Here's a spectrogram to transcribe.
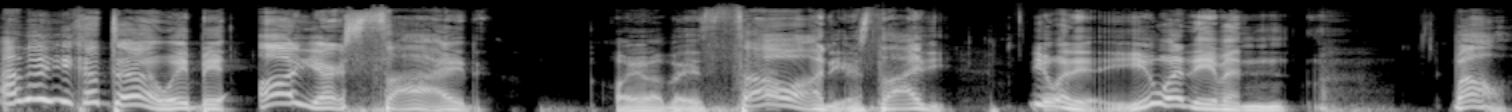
and then you could do it. We'd be on your side. We would be so on your side. You would you wouldn't even well,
